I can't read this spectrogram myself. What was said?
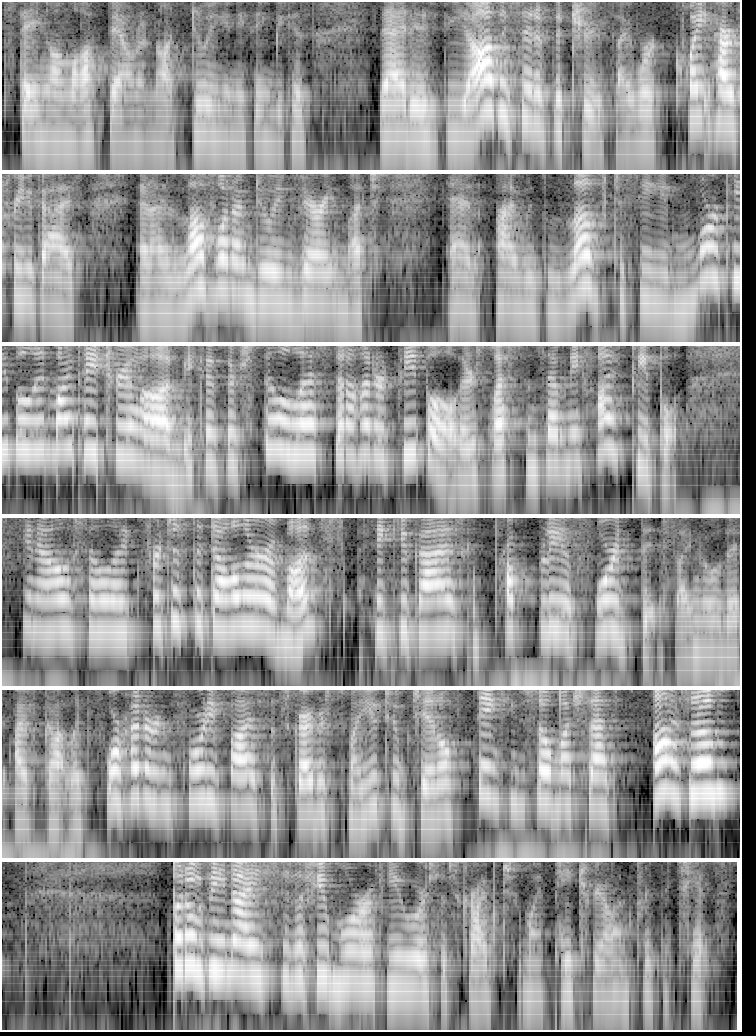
staying on lockdown and not doing anything because that is the opposite of the truth. I work quite hard for you guys and I love what I'm doing very much. And I would love to see more people in my Patreon because there's still less than 100 people. There's less than 75 people. You know, so like for just a dollar a month, I think you guys can probably afford this. I know that I've got like 445 subscribers to my YouTube channel. Thank you so much. That's awesome. But it would be nice if a few more of you were subscribed to my Patreon for the chance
